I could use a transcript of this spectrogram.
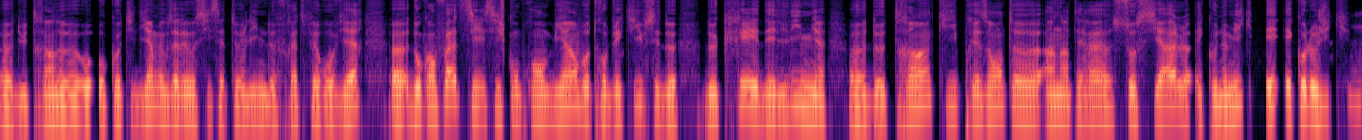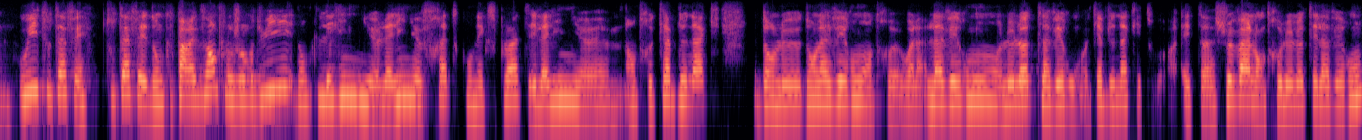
euh, du train au, quotidien, mais vous avez aussi cette ligne de fret ferroviaire. Euh, donc en fait, si, je comprends bien, votre objectif, c'est de, créer des lignes de train qui présentent un intérêt social, économique et écologique. Mmh. Oui, tout à fait, tout à fait. Donc par exemple, aujourd'hui, donc la ligne fret qu'on exploite et la ligne euh, entre Cap de Nac dans dans l'Aveyron entre voilà l'Aveyron, le Lot, l'Aveyron. Cap de Nac est, est à cheval entre le Lot et l'Aveyron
